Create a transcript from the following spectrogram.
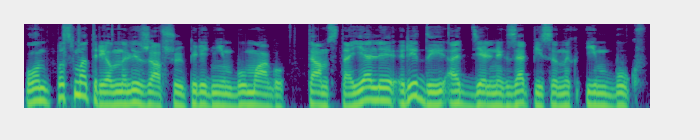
он посмотрел на лежавшую перед ним бумагу. Там стояли ряды отдельных записанных им букв.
